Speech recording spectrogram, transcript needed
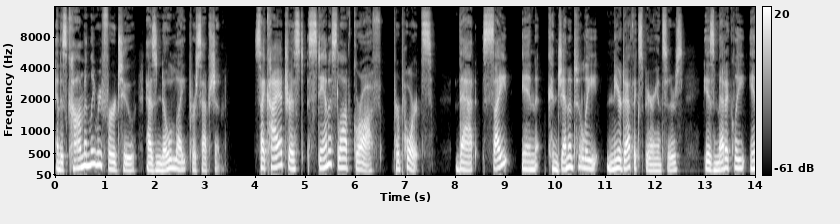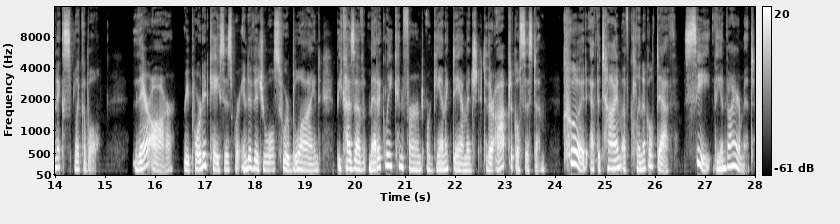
and is commonly referred to as no light perception. Psychiatrist Stanislav Grof purports that sight in congenitally near death experiencers is medically inexplicable. There are reported cases where individuals who were blind because of medically confirmed organic damage to their optical system could, at the time of clinical death, see the environment.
